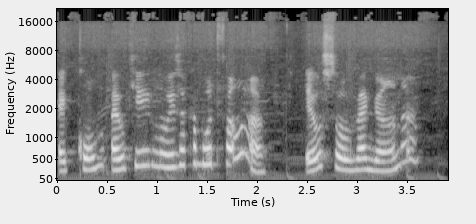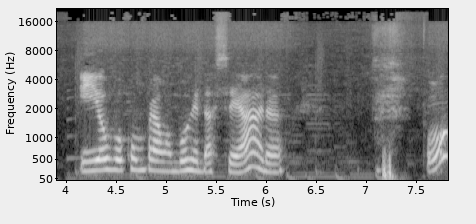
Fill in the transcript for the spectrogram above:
É como é o que Luiz acabou de falar. Eu sou vegana e eu vou comprar um hambúrguer da Seara. Pô,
